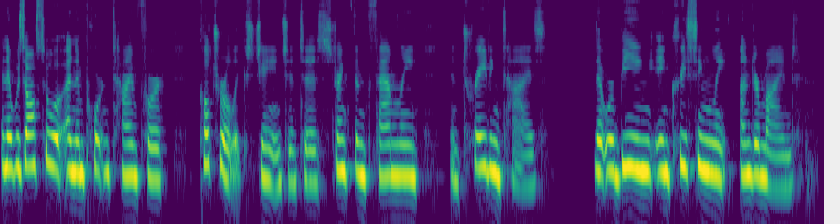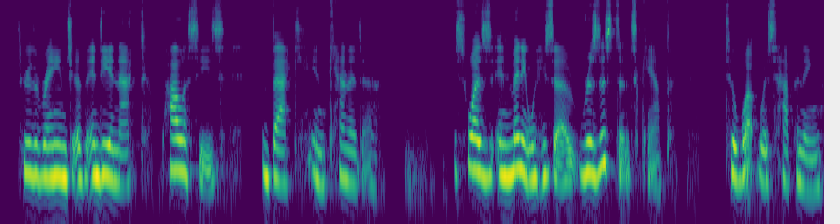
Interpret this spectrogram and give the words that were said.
And it was also an important time for cultural exchange and to strengthen family and trading ties that were being increasingly undermined through the range of Indian Act policies back in Canada. This was, in many ways, a resistance camp to what was happening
